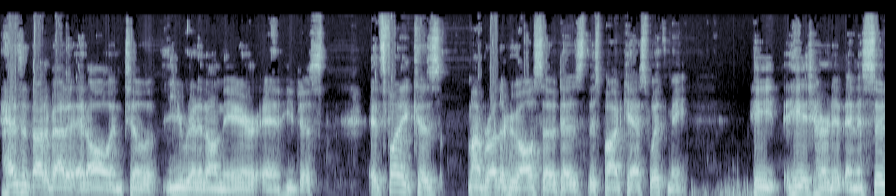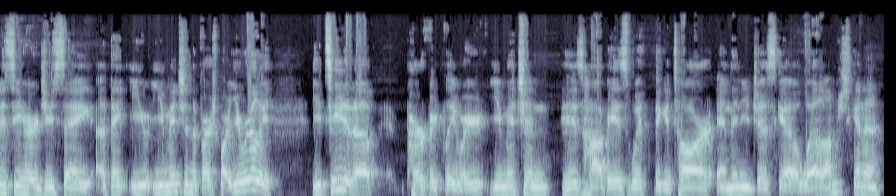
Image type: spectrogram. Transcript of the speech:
hasn't thought about it at all until you read it on the air. And he just, it's funny because my brother, who also does this podcast with me, he he has heard it, and as soon as he heard you say, I think you you mentioned the first part. You really you teed it up perfectly, where you mentioned his hobbies with the guitar, and then you just go, "Well, I'm just gonna."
